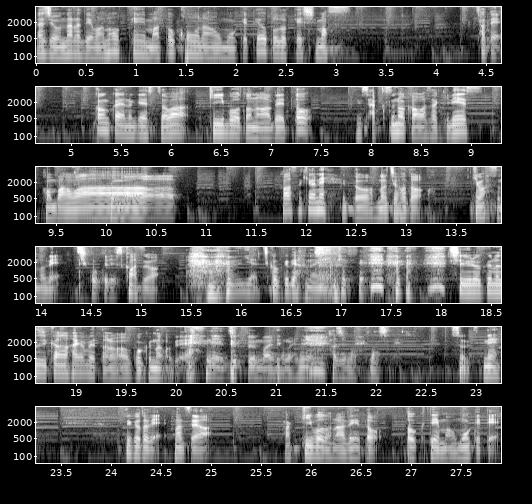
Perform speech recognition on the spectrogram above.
ラジオならではのテーマとコーナーを設けてお届けします。さて今回のゲストはキーボードの阿部とサックスの川崎です。こんばんは。川崎はねえっと後ほど来ますので遅刻ですか？まずは。いや遅刻ではない。収録の時間早めたのは僕なので。ね、10分前なのにね、始まってますね。そうですね。ということでまずはまあキーボードの阿部とトークテーマを設けて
